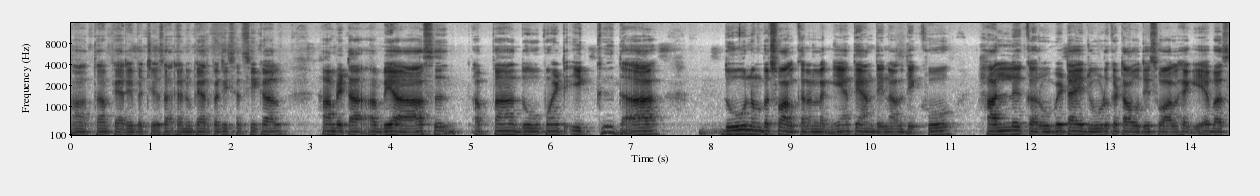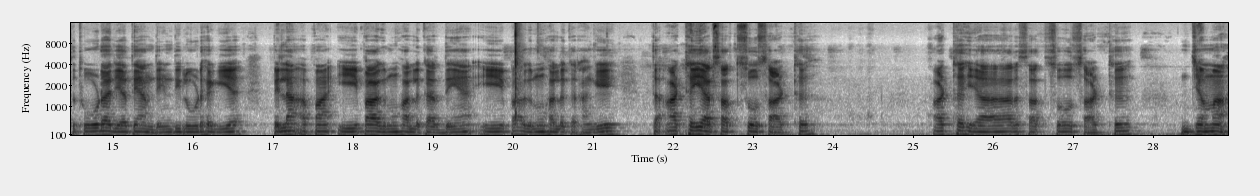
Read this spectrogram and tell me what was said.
ਹਾਂ, ਤਾਂ ਪਿਆਰੇ ਬੱਚਿਓ, ਸਾਰਿਆਂ ਨੂੰ ਪਿਆਰ ਭਰੀ ਸਤਿ ਸ੍ਰੀ ਅਕਾਲ। ਹਾਂ ਬੇਟਾ, ਅਭਿਆਸ ਆਪਾਂ 2.1 ਦਾ 2 ਨੰਬਰ ਸਵਾਲ ਕਰਨ ਲੱਗੇ ਆ ਧਿਆਨ ਦੇ ਨਾਲ ਦੇਖੋ। ਹੱਲ ਕਰੋ ਬੇਟਾ, ਇਹ ਜੋੜ ਘਟਾਓ ਦੇ ਸਵਾਲ ਹੈਗੇ ਆ। ਬਸ ਥੋੜਾ ਜਿਹਾ ਧਿਆਨ ਦੇਣ ਦੀ ਲੋੜ ਹੈਗੀ ਆ। ਪਹਿਲਾਂ ਆਪਾਂ A ਭਾਗ ਨੂੰ ਹੱਲ ਕਰਦੇ ਆ A ਭਾਗ ਨੂੰ ਹੱਲ ਕਰਾਂਗੇ ਤਾਂ 8760 8760 ਜਮਾ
